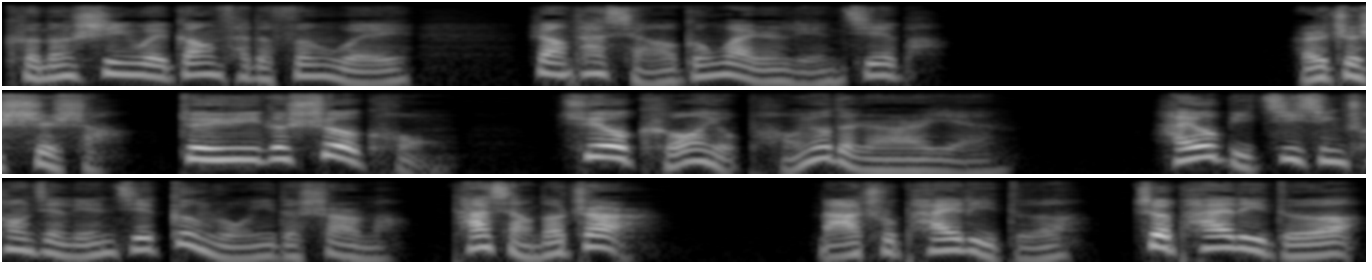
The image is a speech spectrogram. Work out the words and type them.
可能是因为刚才的氛围让他想要跟外人连接吧。而这世上，对于一个社恐却又渴望有朋友的人而言，还有比即兴创建连接更容易的事儿吗？他想到这儿，拿出拍立得。这拍立得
